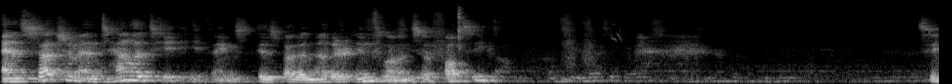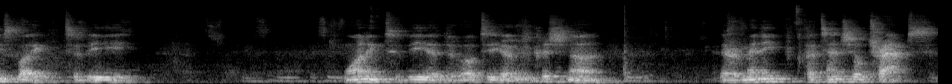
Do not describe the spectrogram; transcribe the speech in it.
And such a mentality, he thinks, is but another influence of false ego. Seems like to be wanting to be a devotee of Krishna there are many potential traps.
